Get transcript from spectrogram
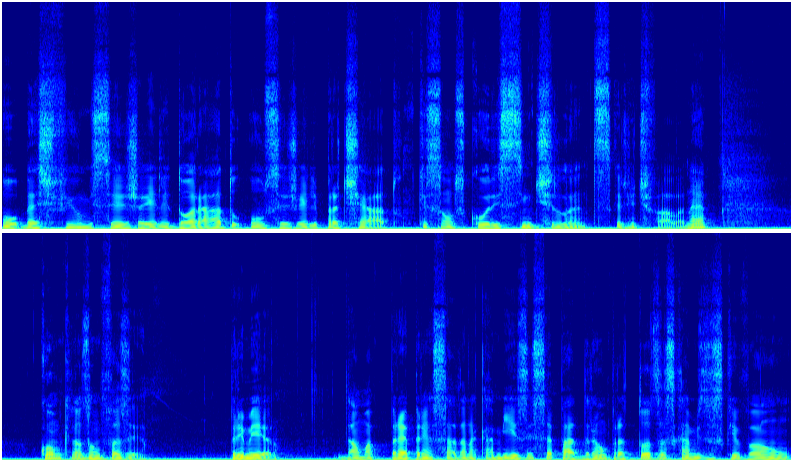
o best film, seja ele dourado ou seja ele prateado, que são as cores cintilantes que a gente fala, né? Como que nós vamos fazer? Primeiro, dar uma pré-prensada na camisa, isso é padrão para todas as camisas que vão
